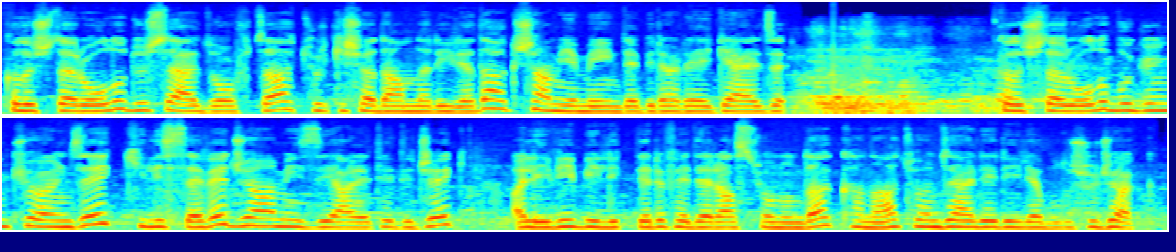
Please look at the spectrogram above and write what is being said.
Kılıçdaroğlu Düsseldorf'ta Türk iş adamlarıyla da akşam yemeğinde bir araya geldi. Kılıçdaroğlu bugün Köln'de kilise ve cami ziyaret edecek. Alevi Birlikleri Federasyonu'nda kanaat önderleriyle buluşacak.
